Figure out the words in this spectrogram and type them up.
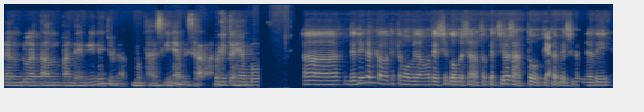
dalam dua tahun pandemi ini juga mutasinya bisa begitu heboh Uh, jadi kan kalau kita mau bilang risiko besar atau kecil satu kita ya. bisa dari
